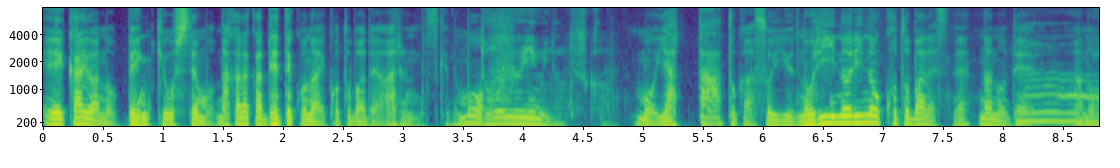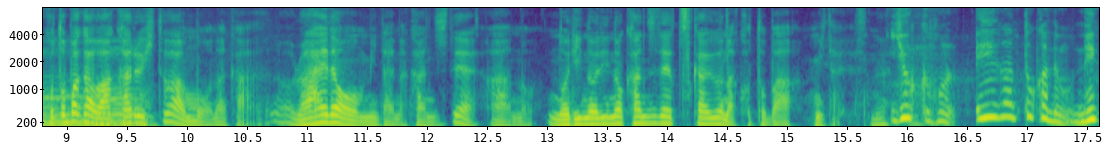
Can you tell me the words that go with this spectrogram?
英会話の勉強してもなかなか出てこない言葉ではあるんですけどもどういう意味なんですか？もう「やった!」とかそういうノリノリの言葉ですねなのであうんの言葉が分かる人はもうなんか「ライドオン」みたいな感じであのノリノリの感じで使うような言葉みたいですね。よくほら映画とかでもね聞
